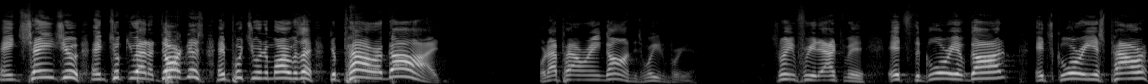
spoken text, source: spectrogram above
and changed you and took you out of darkness and put you in the marvelous light. The power of God. Well, that power ain't gone. It's waiting for you. It's waiting for you to activate it. It's the glory of God. It's glorious power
